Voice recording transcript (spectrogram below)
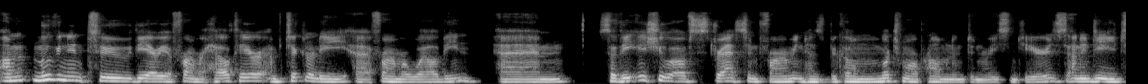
I'm moving into the area of farmer health here, and particularly uh, farmer well-being. Um, so the issue of stress in farming has become much more prominent in recent years, and indeed,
